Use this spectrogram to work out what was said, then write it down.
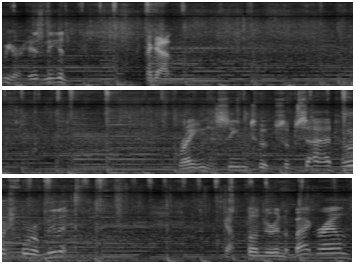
we are heading in. I got it. Rain has seemed to subside for us for a minute. Got thunder in the background.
